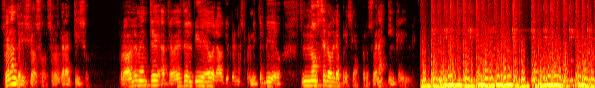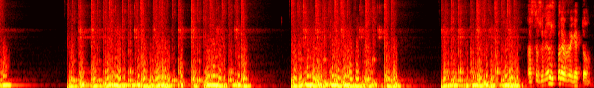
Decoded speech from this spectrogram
Suenan deliciosos, se los garantizo. Probablemente a través del video, del audio que nos permite el video, no se logre apreciar, pero suena increíble. Hasta sonidos para reggaetón.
